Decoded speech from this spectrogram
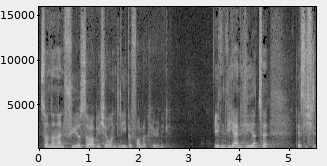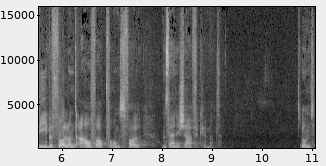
sondern ein fürsorglicher und liebevoller König. Eben wie ein Hirte, der sich liebevoll und aufopferungsvoll um seine Schafe kümmert und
